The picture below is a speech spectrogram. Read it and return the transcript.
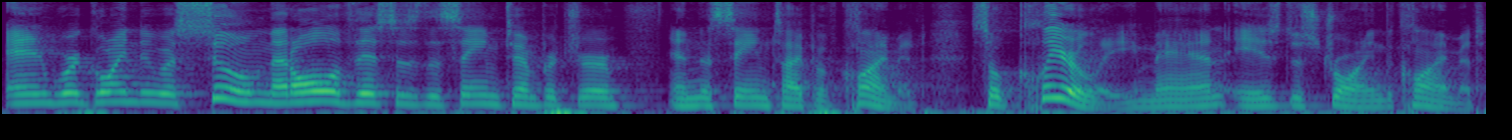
and we're going to assume that all of this is the same temperature and the same type of climate. So clearly, man is destroying the climate,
